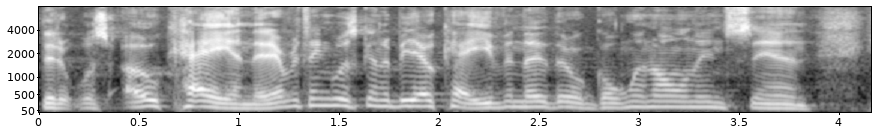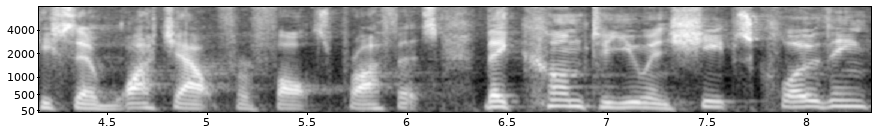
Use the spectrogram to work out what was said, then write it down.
that it was okay and that everything was going to be okay, even though they were going on in sin. He said, Watch out for false prophets. They come to you in sheep's clothing,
